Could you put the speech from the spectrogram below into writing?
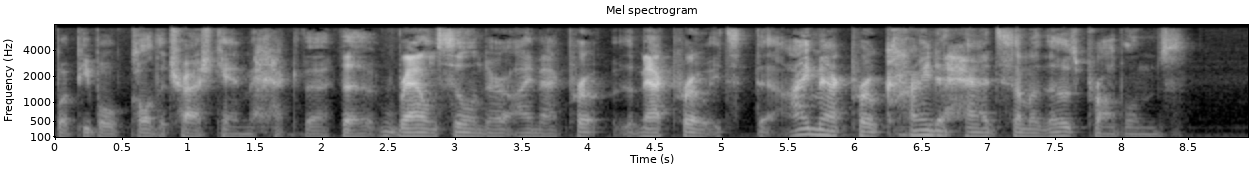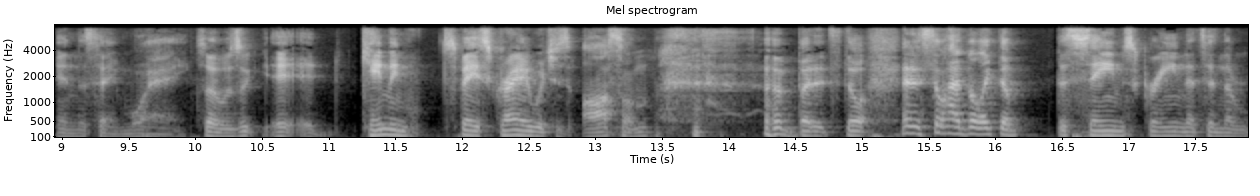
what people call the trash can Mac, the the round cylinder iMac Pro, the Mac Pro. It's the iMac Pro kind of had some of those problems in the same way. So it was it, it came in space gray, which is awesome, but it still and it still had the like the the same screen that's in the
